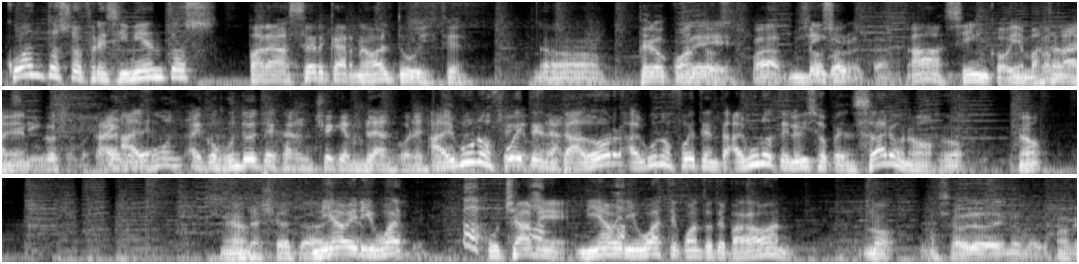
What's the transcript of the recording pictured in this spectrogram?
¿cuántos ofrecimientos para hacer carnaval tuviste? No, ¿Pero cuántos? Tres, cuatro, Dos cinco, o-. Ah, cinco, bien, bastante Papá, bien. cinco Hay, bastantes. Al- conjun- hay conjuntos que te dejan un cheque en blanco. en este ¿Alguno momento, fue tentador? ¿Alguno fue tentador? ¿Alguno te lo hizo pensar o no? No. ¿No? No todavía. Ni averiguaste. Escuchame, ¿ni averiguaste cuánto te pagaban? No, no se habló de números. Ok.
